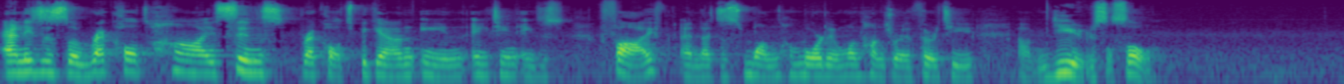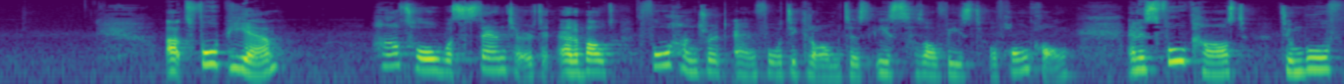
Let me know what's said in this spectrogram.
And it is a record high since records began in 1885, and that is one, more than 130 um, years or so. At 4 p.m., Hato was centered at about 440 kilometers east southeast of Hong Kong and is forecast to move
